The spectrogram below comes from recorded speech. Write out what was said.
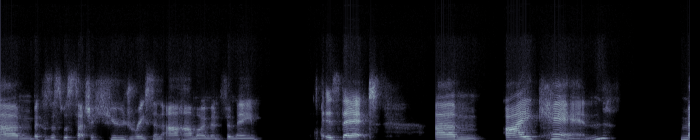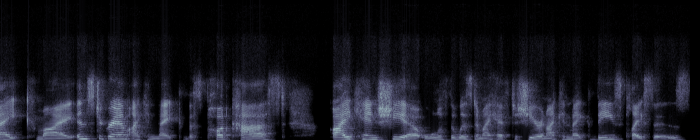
um, because this was such a huge recent aha moment for me, is that um, I can make my Instagram, I can make this podcast, I can share all of the wisdom I have to share, and I can make these places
